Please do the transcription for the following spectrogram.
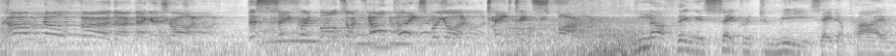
Come no further, Megatron! The sacred bolts are no place for your tainted spark! Nothing is sacred to me, Zeta Prime.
